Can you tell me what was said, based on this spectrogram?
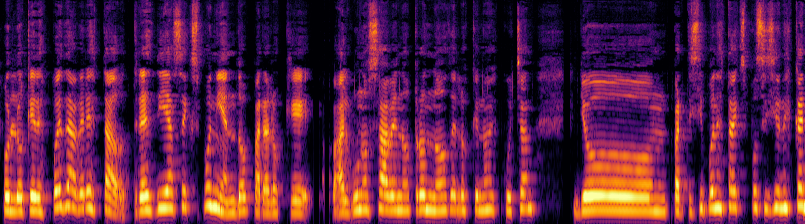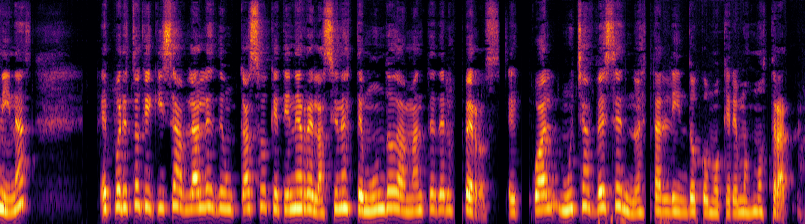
por lo que después de haber estado tres días exponiendo, para los que algunos saben, otros no, de los que nos escuchan, yo mm, participo en estas exposiciones caninas, es por esto que quise hablarles de un caso que tiene relación a este mundo de amantes de los perros, el cual muchas veces no es tan lindo como queremos mostrarlo.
